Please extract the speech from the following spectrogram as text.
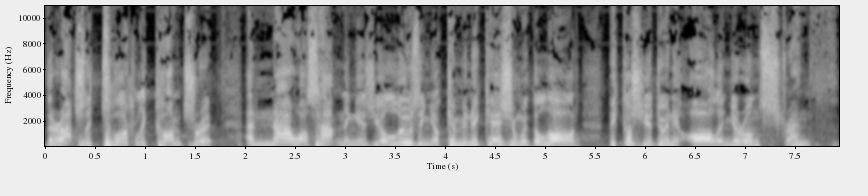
that are actually totally contrary. And now what's happening is you're losing your communication with the Lord because you're doing it all in your own strength.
